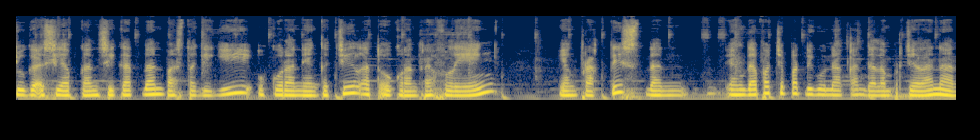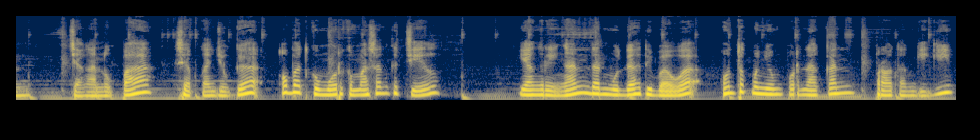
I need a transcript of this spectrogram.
Juga siapkan sikat dan pasta gigi ukuran yang kecil atau ukuran traveling yang praktis dan yang dapat cepat digunakan dalam perjalanan. Jangan lupa siapkan juga obat kumur kemasan kecil yang ringan dan mudah dibawa untuk menyempurnakan perawatan gigi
